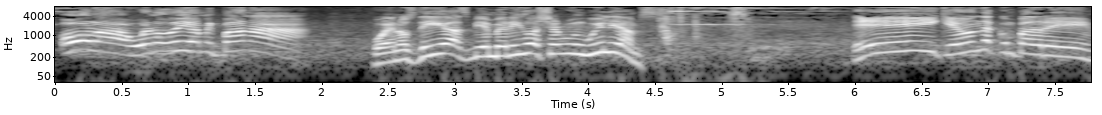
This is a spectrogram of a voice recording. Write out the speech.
Hola, buenos días, mi pana. Buenos días, bienvenido a Sherwin Williams. ¡Ey! ¿Qué onda, compadre?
